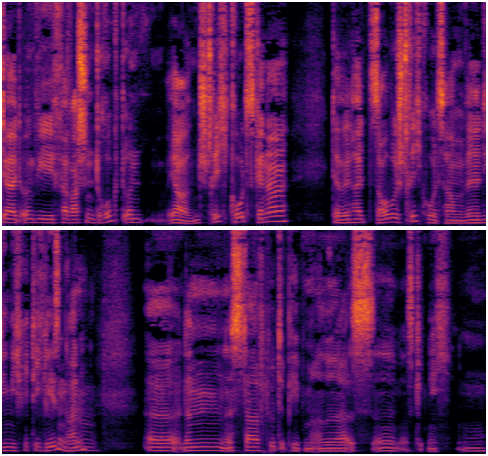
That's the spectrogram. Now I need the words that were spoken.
der halt irgendwie verwaschen druckt und ja, ein Strichcode-Scanner, der will halt saubere Strichcodes haben. Und wenn er die nicht richtig lesen kann, mhm. äh, dann ist da Flute piepen. Also da ist, äh, das geht nicht. Mhm.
